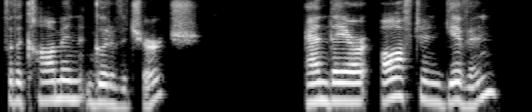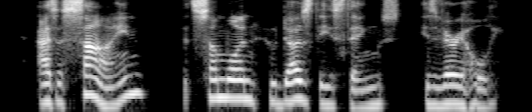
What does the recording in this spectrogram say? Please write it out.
for the common good of the church and they are often given as a sign that someone who does these things is very holy.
